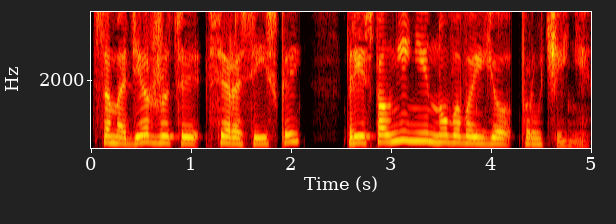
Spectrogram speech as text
самодержицы Всероссийской при исполнении нового ее поручения.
